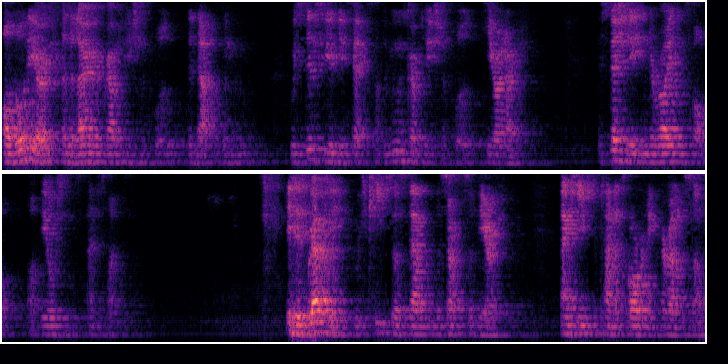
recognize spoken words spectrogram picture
Although the Earth has a larger gravitational pull than that of the moon, we still feel the effects of the moon's gravitational pull here on Earth, especially in the rise and fall of the oceans and the tides. It is gravity which keeps us down on the surface of the Earth and keeps the planets orbiting around the Sun.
